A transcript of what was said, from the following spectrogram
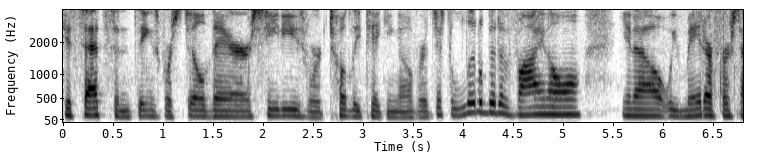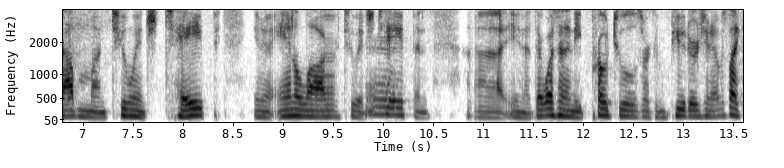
cassettes and things were still there. CDs were totally taking over. Just a little bit of vinyl. You know, we made our first album on two inch tape. You know, analog two inch mm. tape, and uh, you know, there wasn't any Pro Tools or computers. You know, it was like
